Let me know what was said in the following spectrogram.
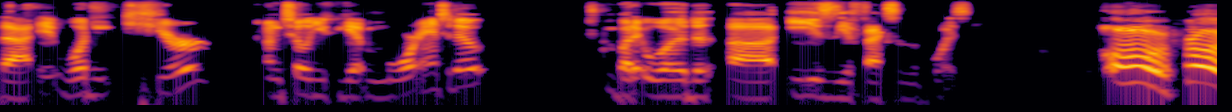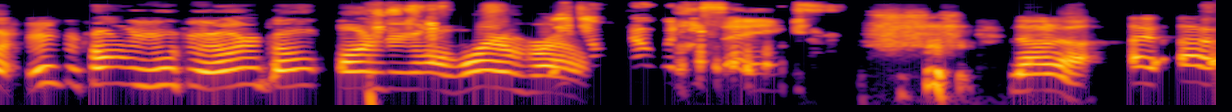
that it wouldn't cure until you could get more antidote, but it would uh, ease the effects of the poison. Oh, shucks, you can probably use the antidote on the uh, water We don't know what he's saying. no, no, I, I,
